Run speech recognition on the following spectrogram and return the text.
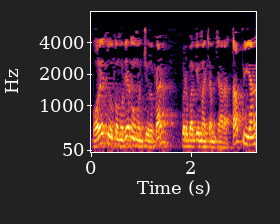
boleh tuh kemudian memunculkan berbagai macam cara. Tapi yang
